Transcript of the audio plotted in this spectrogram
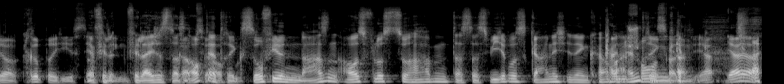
Ja, Grippe hieß das. Ja, Ding. vielleicht, ist das Gab's auch ja der auch Trick. So viel Nasenausfluss zu haben, dass das Virus gar nicht in den Körper Keine eindringen Chance kann. hat. Ja, ja, ja.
